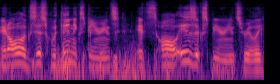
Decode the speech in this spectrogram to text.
it all exists within experience. It's all is experience, really.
